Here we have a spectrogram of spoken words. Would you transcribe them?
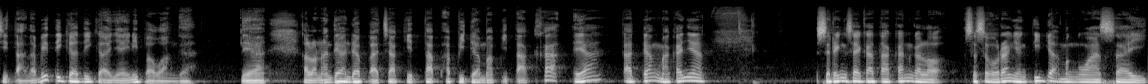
cita. Tapi tiga-tiganya ini bawangga. Ya, kalau nanti anda baca kitab Abhidhamma Pitaka, ya kadang makanya sering saya katakan kalau seseorang yang tidak menguasai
